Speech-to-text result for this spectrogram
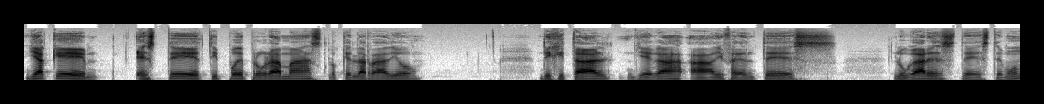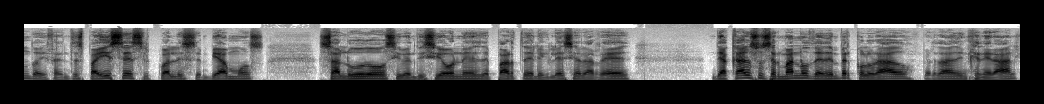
ya que este tipo de programas, lo que es la radio digital, llega a diferentes lugares de este mundo, a diferentes países, el cual les enviamos saludos y bendiciones de parte de la iglesia la red de acá de sus hermanos de Denver, Colorado, ¿verdad? En general.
